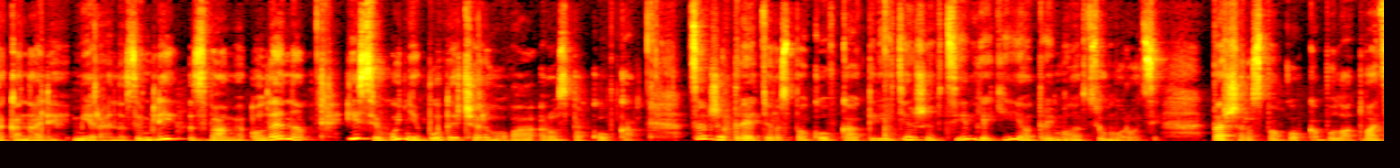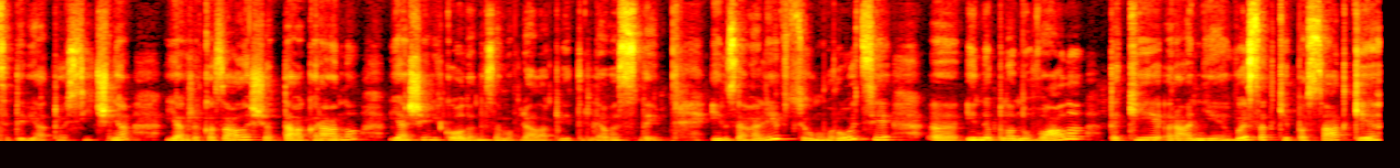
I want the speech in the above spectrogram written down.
на каналі Міра на землі. З вами Олена, і сьогодні буде чергова розпаковка. Це вже третя розпаковка квітів, живців, які я отримала в цьому році. Перша розпаковка була 29 січня. Я вже казала, що так рано я ще ніколи не замовляла квіти для весни. І взагалі в цьому році е, і не планувала такі ранні висадки, посадки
